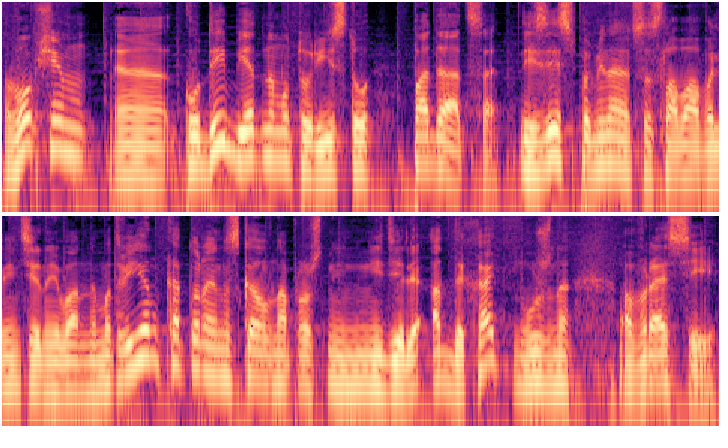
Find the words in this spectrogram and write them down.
В общем, э, куды бедному туристу податься. И здесь вспоминаются слова Валентины Ивановны Матвиенко, которая она сказала на прошлой неделе, отдыхать нужно в России.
